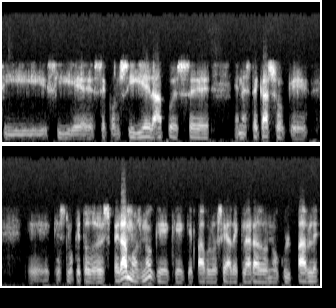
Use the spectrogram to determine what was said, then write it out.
si si se consiguiera pues en este caso que que es lo que todos esperamos no que, que, Pablo sea declarado no culpable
